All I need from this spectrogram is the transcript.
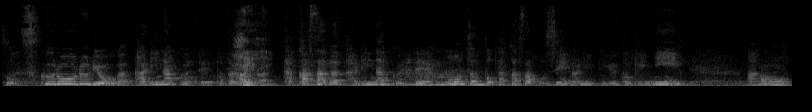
そうスクロール量が足りなくて例えば、はいはい。高さが足りなくてもうちょっと高さ欲しいのにっていう時にあの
